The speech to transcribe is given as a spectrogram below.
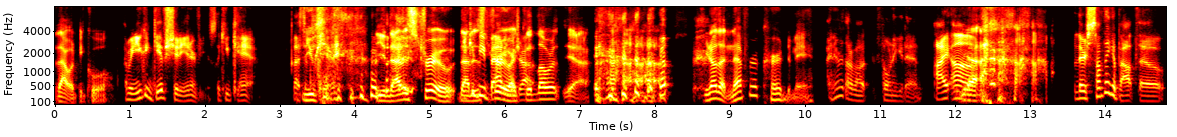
that would be cool. I mean, you can give shitty interviews, like you can. That's You can, yeah, that is true. That is true. I job. could lower, yeah. you know, that never occurred to me. I never thought about phoning it in. I um yeah. there's something about though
